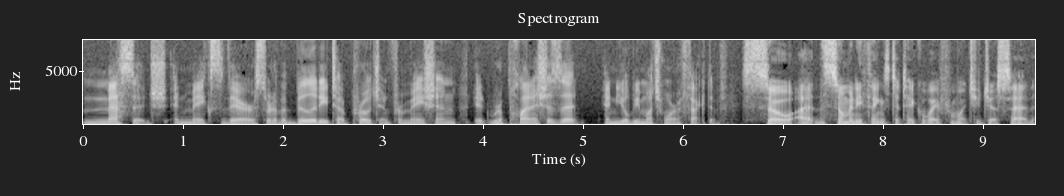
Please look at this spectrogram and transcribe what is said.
message and makes their sort of ability to approach information it replenishes it and you'll be much more effective. So, uh, so many things to take away from what you just said.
